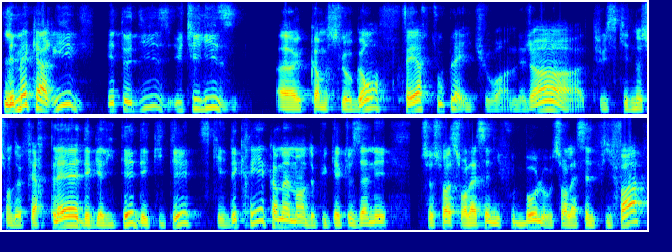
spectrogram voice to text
Les mecs arrivent et te disent, utilisent euh, comme slogan fair to play, tu vois. Déjà, tout ce qui est notion de fair play, d'égalité, d'équité, ce qui est décrié quand même hein, depuis quelques années, que ce soit sur la scène e-football ou sur la scène FIFA.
